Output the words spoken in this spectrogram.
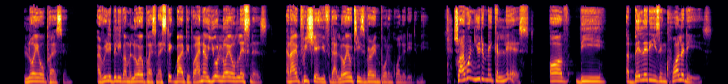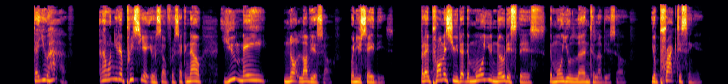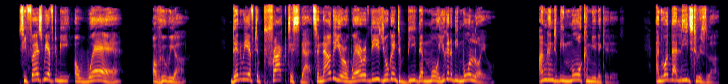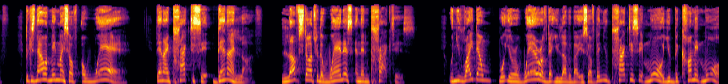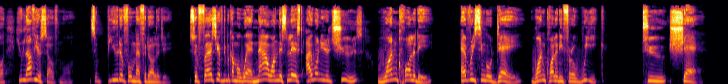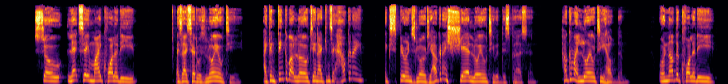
loyal person. I really believe I'm a loyal person. I stick by people. I know you're loyal listeners, and I appreciate you for that. Loyalty is a very important quality to me. So I want you to make a list of the abilities and qualities that you have. And I want you to appreciate yourself for a second. Now, you may not love yourself when you say these, but I promise you that the more you notice this, the more you'll learn to love yourself. You're practicing it. See, first we have to be aware of who we are. Then we have to practice that. So now that you're aware of these, you're going to be them more. You're going to be more loyal. I'm going to be more communicative. And what that leads to is love. Because now I've made myself aware, then I practice it, then I love. Love starts with awareness and then practice. When you write down what you're aware of that you love about yourself, then you practice it more, you become it more, you love yourself more. It's a beautiful methodology. So, first, you have to become aware. Now, on this list, I want you to choose one quality every single day, one quality for a week to share. So, let's say my quality, as I said, was loyalty. I can think about loyalty and I can say, how can I experience loyalty? How can I share loyalty with this person? How can my loyalty help them? Or another quality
